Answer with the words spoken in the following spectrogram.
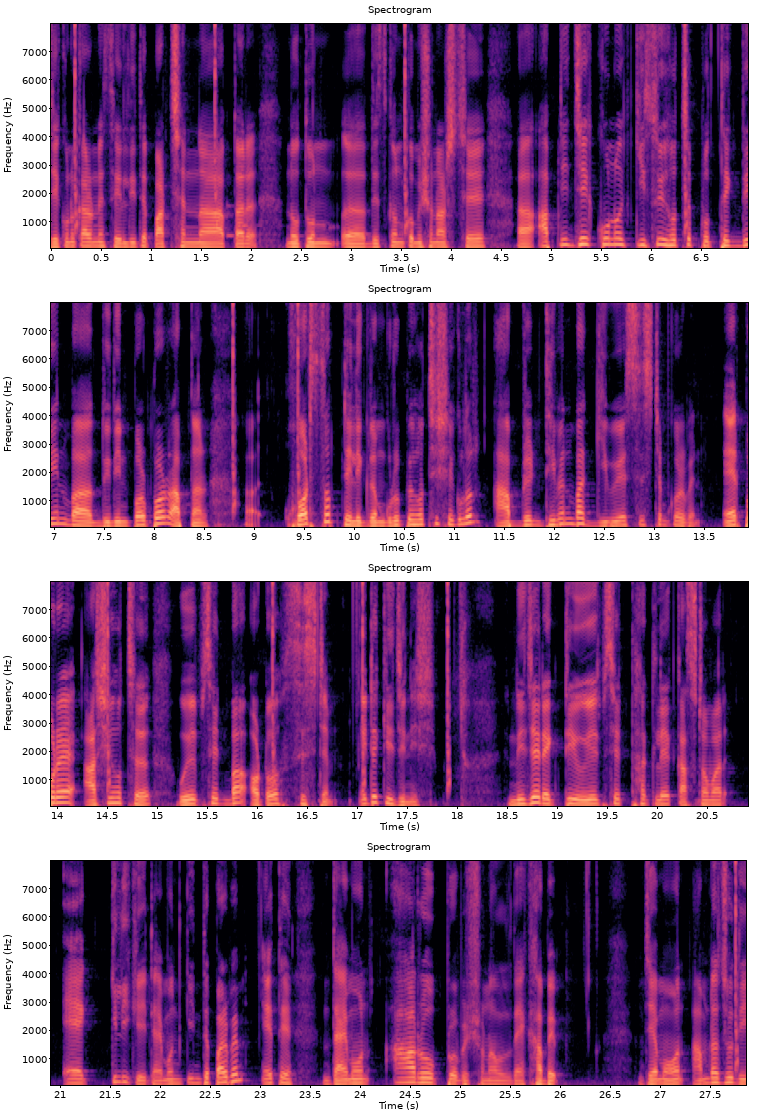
যে কোনো কারণে সেল দিতে পারছেন না, আপনার নতুন ডিসকাউন্ট কমিশন আসছে আপনি যে কোনো কিছুই হচ্ছে প্রত্যেক দিন বা দুই দিন পর পর আপনার হোয়াটসঅ্যাপ টেলিগ্রাম গ্রুপে হচ্ছে সেগুলোর আপডেট দিবেন বা গিভওয়ে সিস্টেম করবেন। এরপরে আসি হচ্ছে ওয়েবসাইট বা অটো সিস্টেম এটা কি জিনিস? নিজের একটি ওয়েবসাইট থাকলে কাস্টমার এক ক্লিকেই ডায়মন্ড কিনতে পারবে এতে ডায়মন্ড আরও প্রফেশনাল দেখাবে। যেমন আমরা যদি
